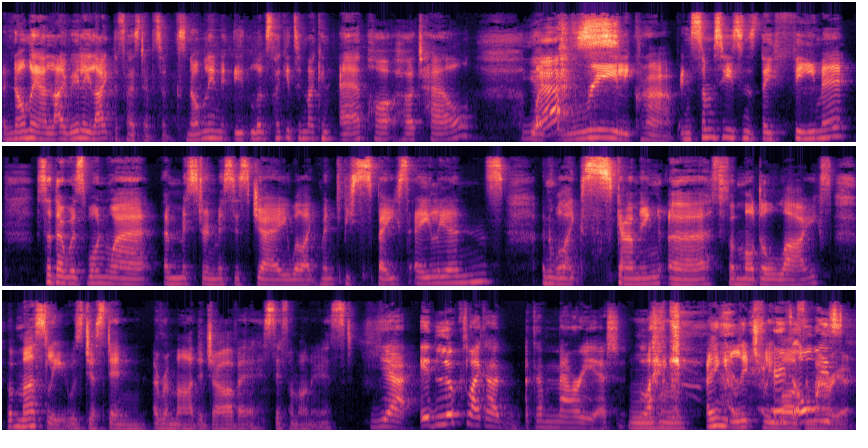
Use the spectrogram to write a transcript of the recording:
And normally i, I really like the first episode because normally it looks like it's in like an airport hotel. Yes. like really crap. In some seasons they theme it so there was one where um, a Mr. and Mrs. J were like meant to be space aliens and were like scanning Earth for model life. But mostly it was just in a Ramada Jarvis, if I'm honest. Yeah, it looked like a like a Marriott. Like mm-hmm. I think it literally was always- the Marriott.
